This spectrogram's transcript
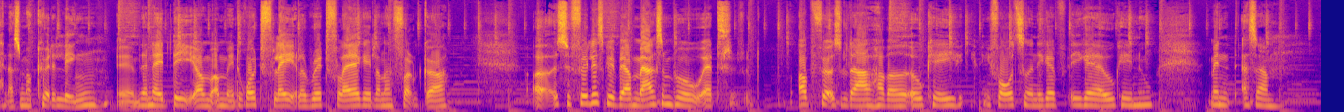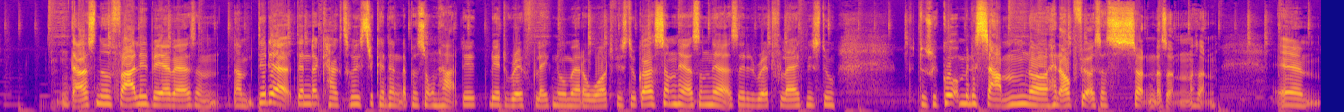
eller som har kørt det længe. Øh, den her idé om, om et rødt flag, eller red flag, eller noget folk gør. Og selvfølgelig skal vi være opmærksom på, at opførsel, der har været okay i fortiden, ikke er, ikke er okay nu. Men altså, der er også noget farligt ved at være sådan, det der, den der karakteristika, den der person har, det er et red flag no matter what. Hvis du gør sådan her, sådan her, så er det et red flag. Hvis du, du skal gå med det samme, når han opfører sig sådan og sådan og sådan. Øhm,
